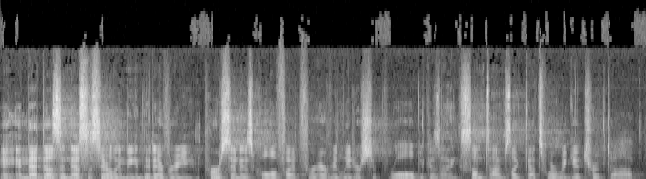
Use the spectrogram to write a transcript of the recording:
And that doesn't necessarily mean that every person is qualified for every leadership role, because I think sometimes, like, that's where we get tripped up.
